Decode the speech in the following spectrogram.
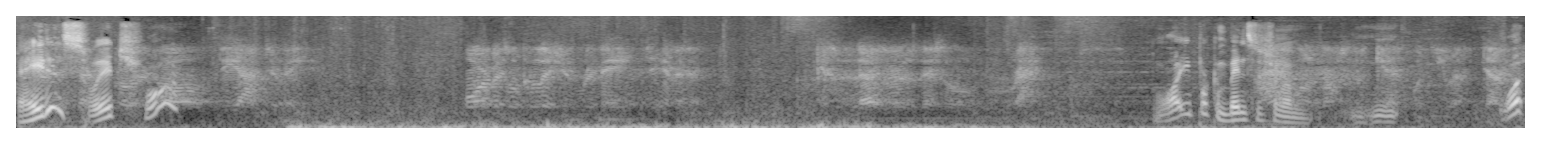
He didn't switch? What? Why are you fucking Ben switching on? What.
